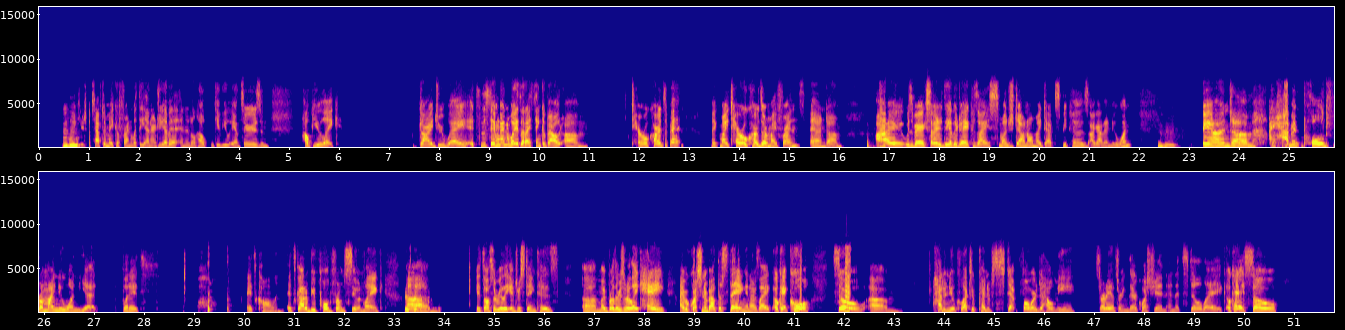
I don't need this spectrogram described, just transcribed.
Mhm. like you just have to make a friend with the energy of it and it'll help give you answers and help you like guide your way. It's the same kind of way that i think about um tarot cards a bit. Like my tarot cards are my friends and um i was very excited the other day because i smudged down all my decks because i got a new one. Mhm. and um i haven't pulled from my new one yet but it's it's calling. It's got to be pulled from soon like um it's also really interesting because um, my brothers are like hey i have a question about this thing and i was like okay cool so um had a new collective kind of step forward to help me start answering their question and it's still like okay so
